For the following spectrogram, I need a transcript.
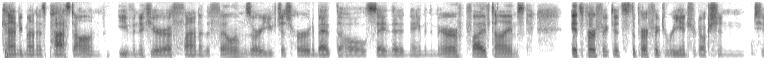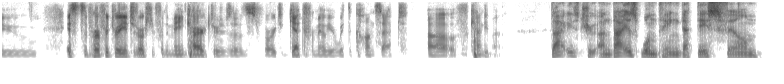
Candyman is passed on. Even if you're a fan of the films or you've just heard about the whole say the name in the mirror five times, it's perfect. It's the perfect reintroduction to it's the perfect reintroduction for the main characters of the story to get familiar with the concept of Candyman. That is true. And that is one thing that this film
